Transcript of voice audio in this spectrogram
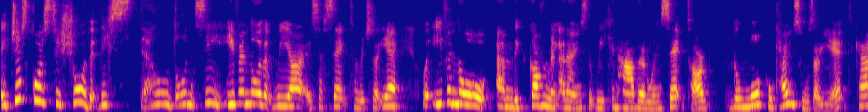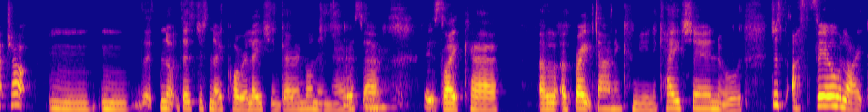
it just goes to show that they still don't see, even though that we are it's a sector which is like yeah, well even though um the government announced that we can have our own sector, the local councils are yet to catch up. Mm, mm, there's no, there's just no correlation going on in there, is there? It's like uh, a, a breakdown in communication, or just I feel like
